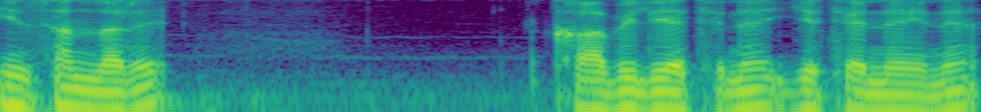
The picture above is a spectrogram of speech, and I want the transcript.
İnsanları kabiliyetine, yeteneğine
